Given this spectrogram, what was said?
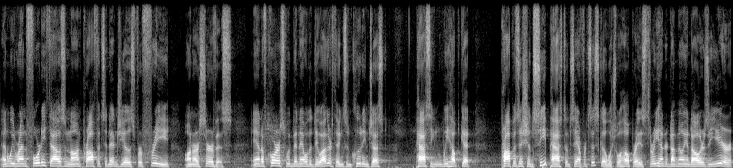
and we run 40,000 nonprofits and NGOs for free on our service. And of course, we've been able to do other things, including just passing, we helped get Proposition C passed in San Francisco, which will help raise $300 million a year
